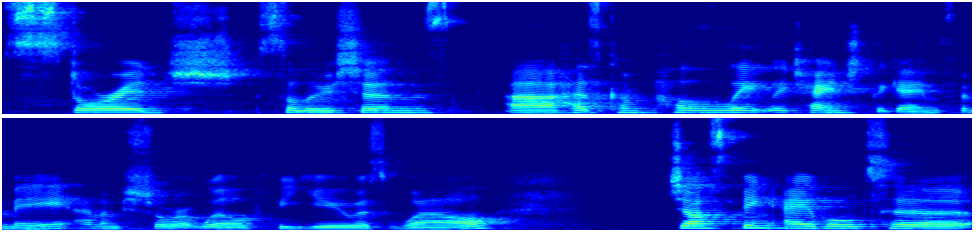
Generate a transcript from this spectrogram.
storage solutions uh, has completely changed the game for me, and I'm sure it will for you as well. Just being able to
